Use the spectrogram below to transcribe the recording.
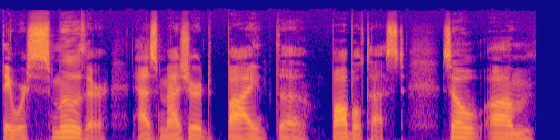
they were smoother as measured by the bobble test. So um,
